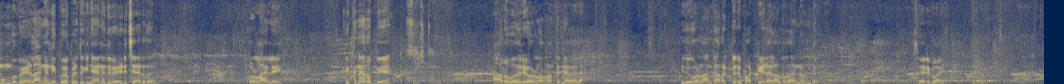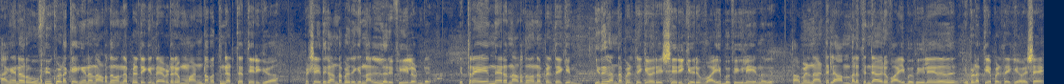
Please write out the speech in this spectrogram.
മുമ്പ് വേളാങ്കണ്ണി പോയപ്പോഴത്തേക്ക് ഞാനിത് മേടിച്ചായിരുന്നു. കൊള്ളാം അല്ലേ? കിത്തന റുപ്യെ? അറുപത് രൂപ ഉള്ള എണ്ണത്തിന്റെ വില. ഇത് കൊള്ളാം. കറക്റ്റ് ഒരു പട്ടിയുടെ കളർ തന്നെ ഉണ്ട്. ശരി ബായ് അങ്ങനെ റൂഫിൽ കൂടെ ഒക്കെ ഇങ്ങനെ നടന്നു വന്നപ്പോഴത്തേക്കും ഇവിടെ ഒരു മണ്ഡപത്തിന്റെ അടുത്ത് എത്തിയിരിക്കുക പക്ഷേ ഇത് കണ്ടപ്പോഴത്തേക്കും നല്ലൊരു ഫീലുണ്ട് ഇത്രയും നേരം നടന്നു വന്നപ്പോഴത്തേക്കും ഇത് കണ്ടപ്പോഴത്തേക്കും ഒരു ശരിക്കും ഒരു വൈബ് ഫീൽ ചെയ്യുന്നത്. തമിഴ്നാട്ടിലെ അമ്പലത്തിന്റെ ആ ഒരു വൈബ് ഫീൽ ചെയ്തത് ഇവിടെ എത്തിയപ്പോഴത്തേക്കും. പക്ഷേ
